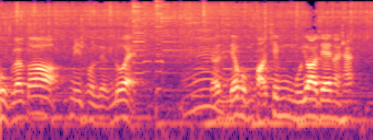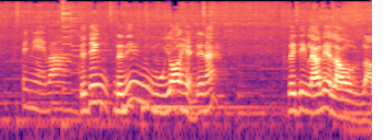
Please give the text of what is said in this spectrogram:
บุกแล้วก็มีถั่วเหลืองด้วย อืมเดี๋ยวเดี๋ยวผมขอชิมหมูยอเจหน่อยฮะ เป็นไงบ้าง จริงๆเดี๋ยวนี้มีหมูยอเห็ดด้วยนะ จริงๆแล้วเนี่ยเราเรา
